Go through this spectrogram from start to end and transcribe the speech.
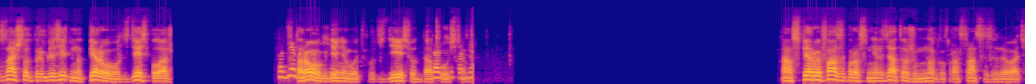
Значит, вот приблизительно первого вот здесь положи, Побегай второго дальше. где-нибудь вот здесь вот, Дальше допустим. побегай. Там с первой фазы просто нельзя тоже много пространства заливать.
